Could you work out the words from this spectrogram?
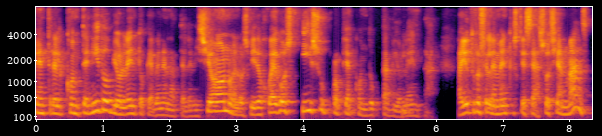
entre el contenido violento que ven en la televisión o en los videojuegos y su propia conducta violenta. Hay otros elementos que se asocian más,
